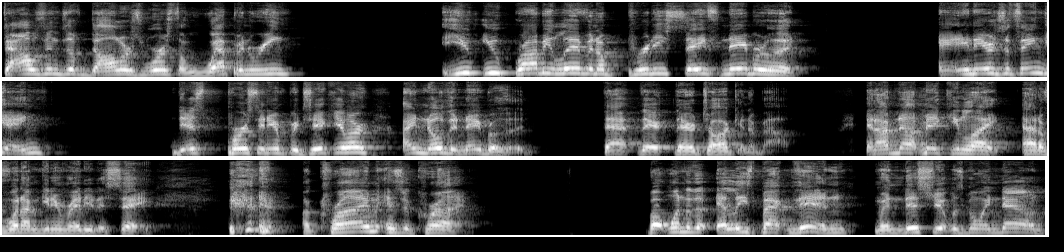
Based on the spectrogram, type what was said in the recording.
thousands of dollars worth of weaponry, you you probably live in a pretty safe neighborhood. And, and here's the thing, gang. This person in particular, I know the neighborhood that they're they're talking about. And I'm not making light out of what I'm getting ready to say. a crime is a crime. But one of the, at least back then, when this shit was going down,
